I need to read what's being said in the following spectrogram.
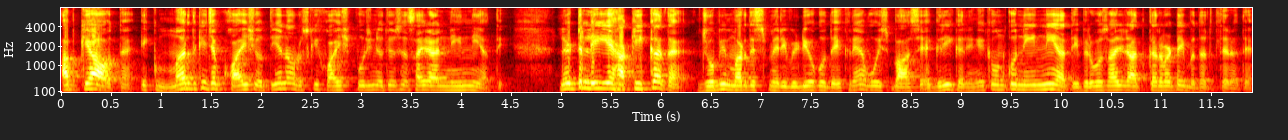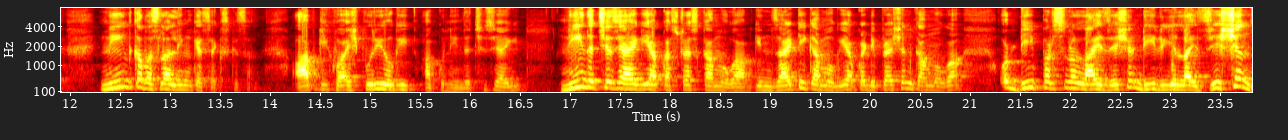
अब क्या होता है? एक मर्द की जब ख्वाहिश होती है ना और उसकी ख्वाहिश पूरी नहीं होती, उसे सारी नींद नहीं आती। लिटरली ये हकीकत है। जो भी मर्द इस मेरी वीडियो को देख रहे हैं, वो इस बात से एग्री करेंगे कि उनको नींद नहीं आती, फिर वो सारी रात करवटें ही बदलते रहते हैं। नींद का मसला लिंक है सेक्स के साथ। आपकी ख्वाहिश पूरी होगी, आपको नींद अच्छे से आएगी। नींद अच्छे से आएगी, आपका स्ट्रेस कम होगा, आपकी एंजाइटी कम होगी, आपका डिप्रेशन कम होगा और डी पर्सनलाइजेशन डी रियलाइजेशन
